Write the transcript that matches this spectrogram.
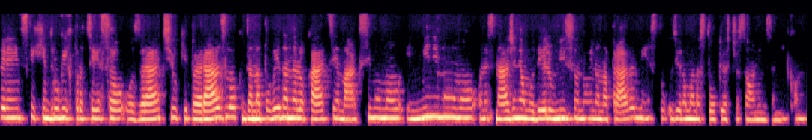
vremenskih in drugih procesov v ozračju, ki pa je razlog, da napovedane lokacije maksimumov in minimumov onesnaženja v modelu niso nujno na pravem mestu oziroma nastopijo s časovnim zamikom.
